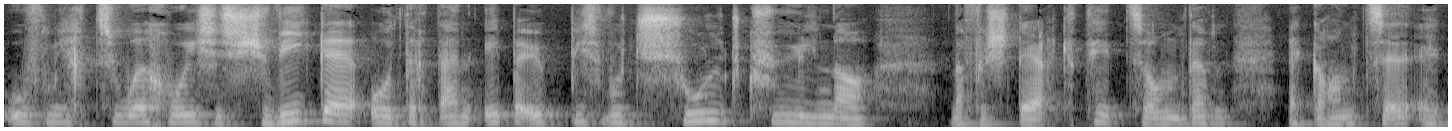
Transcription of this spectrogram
auf mich zugekommen ist, ein Schwiegen oder dann eben etwas, wo das Schuldgefühl noch, noch verstärkt hat, sondern eine ganz eine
